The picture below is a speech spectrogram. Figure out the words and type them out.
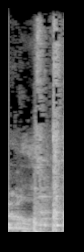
Girl.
